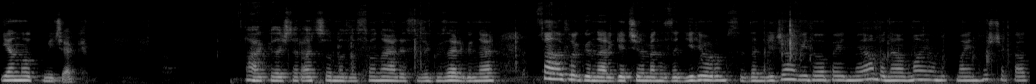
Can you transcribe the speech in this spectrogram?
yanıltmayacak. Arkadaşlar açılımızı sona erdi. Size güzel günler, sağlıklı günler geçirmenizi diliyorum. Sizden rica video beğenmeyi, abone olmayı unutmayın. Hoşçakalın.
